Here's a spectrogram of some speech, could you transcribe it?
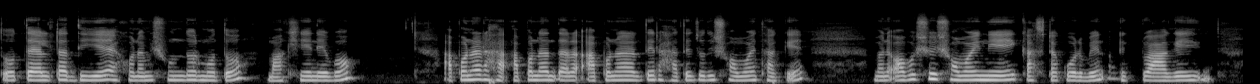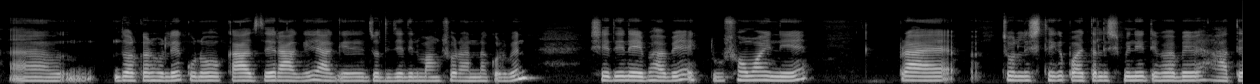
তো তেলটা দিয়ে এখন আমি সুন্দর মতো মাখিয়ে নেব। আপনার আপনার দ্বারা, আপনাদের হাতে যদি সময় থাকে মানে অবশ্যই সময় নিয়েই কাজটা করবেন। একটু আগেই দরকার হলে কোনো কাজের আগে আগে যদি যেদিন মাংস রান্না করবেন, সেদিন এভাবে একটু সময় নিয়ে প্রায় চল্লিশ থেকে পঁয়তাল্লিশ মিনিট এভাবে হাতে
